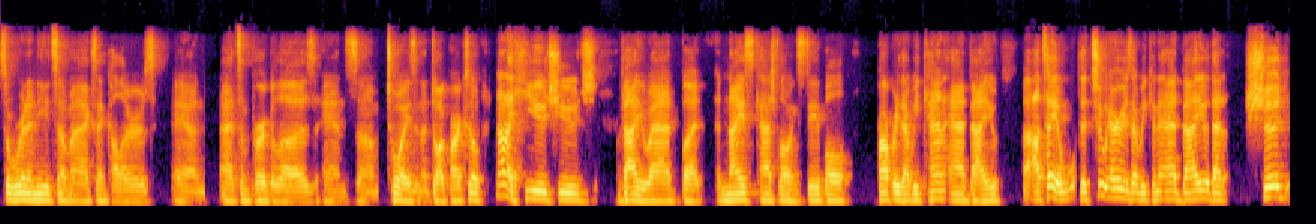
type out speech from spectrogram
So we're going to need some accent colors and add some pergolas and some toys in the dog park. So not a huge, huge value add, but a nice cash flowing, stable property that we can add value. Uh, I'll tell you the two areas that we can add value that should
